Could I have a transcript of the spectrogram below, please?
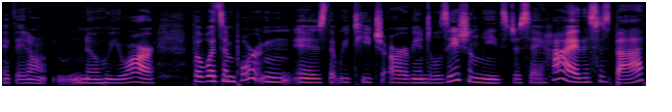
if they don't know who you are. But what's important is that we teach our evangelization leads to say, "Hi, this is Beth,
